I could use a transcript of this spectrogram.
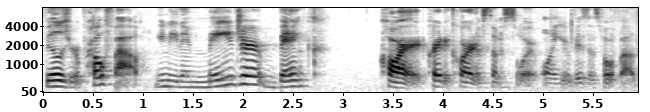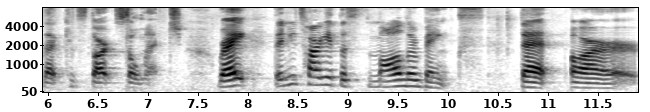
build your profile. You need a major bank card, credit card of some sort on your business profile. That can start so much, right? Then you target the smaller banks that are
